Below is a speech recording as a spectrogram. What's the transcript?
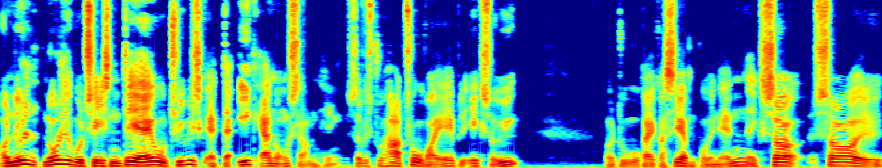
og nul, nulhypotesen, det er jo typisk, at der ikke er nogen sammenhæng. Så hvis du har to variable x og y, og du regresserer dem på hinanden, ikke, så, så, øh,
